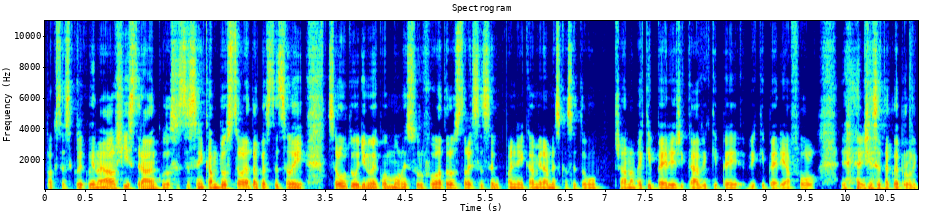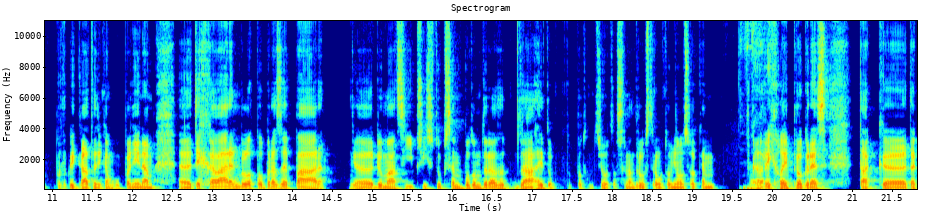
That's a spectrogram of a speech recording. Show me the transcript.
pak jste se klikli na další stránku, zase jste se někam dostali a takhle jste celý, celou tu hodinu jako mohli surfovat a dostali jste se úplně někam jinam. Dneska se tomu třeba na Wikipedii říká Wikipedia, Full, že se takhle proklikáte někam úplně jinam. Eh, těch kaváren bylo po Praze pár, domácí přístup jsem potom teda záhy, to, potom třeba to se na druhou stranu to mělo celkem rychlej progres, tak, eh, tak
